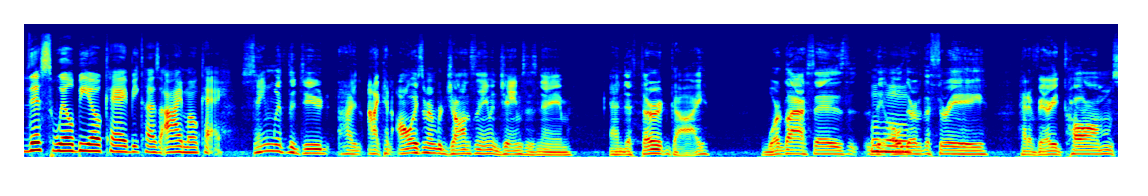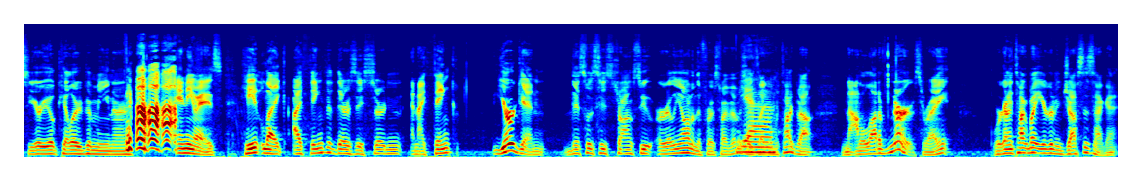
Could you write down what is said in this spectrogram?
This will be okay because I'm okay. Same with the dude. I, I can always remember John's name and James's name, and the third guy wore glasses. The Mm-hmm. older of the three had a very calm serial killer demeanor. Anyways, he like I think that there's a certain, and I think Jurgen. This was his strong suit early on in the first five episodes, Yeah. like we talked about. Not a lot of nerves, right? We're going to talk about Jurgen in just a second.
